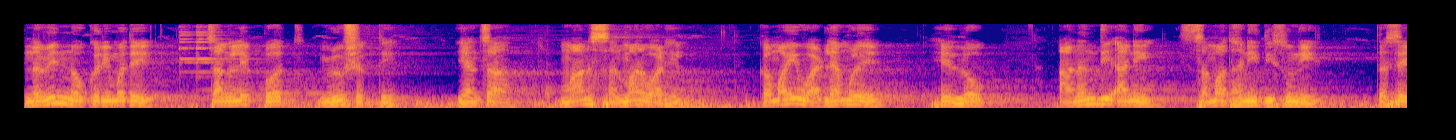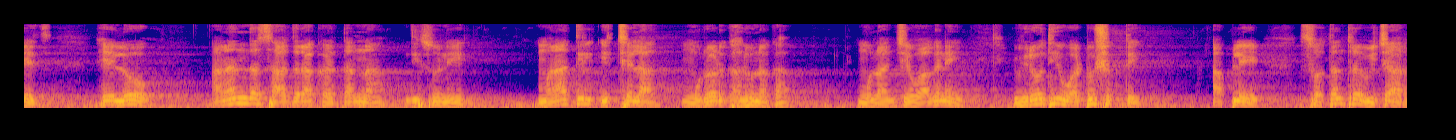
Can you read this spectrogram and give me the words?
नवीन नोकरीमध्ये चांगले पद मिळू शकते. यांचा मान सन्मान वाढेल. कमाई वाढल्यामुळे हे लोक आनंदी आणि समाधानी दिसून येईल. तसेच हे लोक आनंद साजरा करताना दिसून येईल. मनातील इच्छेला मुरड घालू नका. मुलांचे वागणे विरोधी वाटू शकते. आपले स्वतंत्र विचार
